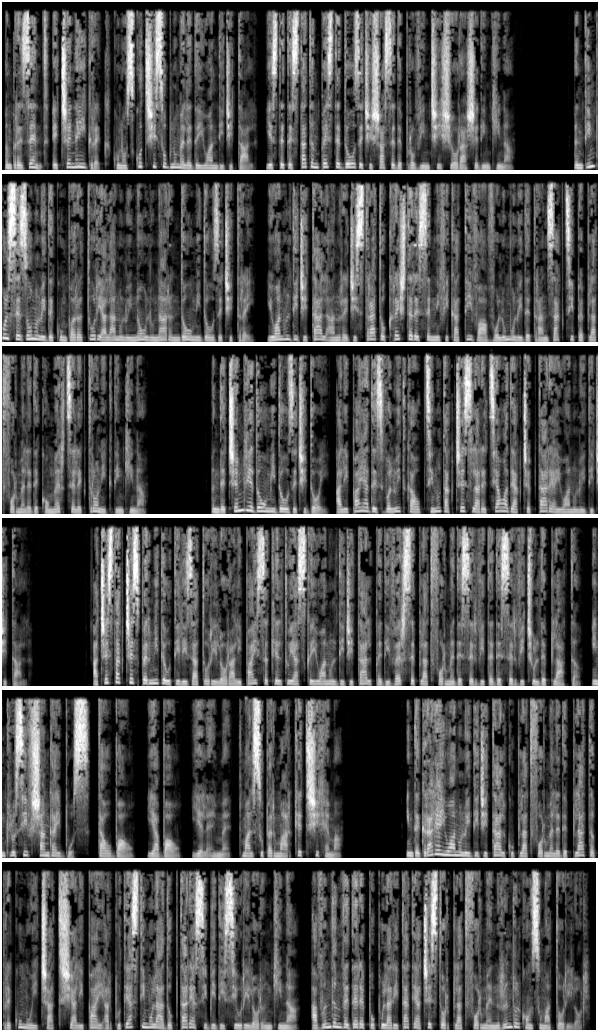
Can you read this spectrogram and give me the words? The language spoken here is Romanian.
În prezent, ECNY, cunoscut și sub numele de Yuan Digital, este testat în peste 26 de provincii și orașe din China. În timpul sezonului de cumpărături al anului nou lunar în 2023, Yuanul digital a înregistrat o creștere semnificativă a volumului de tranzacții pe platformele de comerț electronic din China. În decembrie 2022, Alipay a dezvăluit că a obținut acces la rețeaua de acceptare a yuanului digital. Acest acces permite utilizatorilor Alipay să cheltuiască yuanul digital pe diverse platforme de servite de serviciul de plată, inclusiv Shanghai Bus, Taobao, Yabao, Yeleme, Tmal Supermarket și Hema. Integrarea yuanului digital cu platformele de plată precum WeChat și Alipay ar putea stimula adoptarea CBDC-urilor în China, având în vedere popularitatea acestor platforme în rândul consumatorilor.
